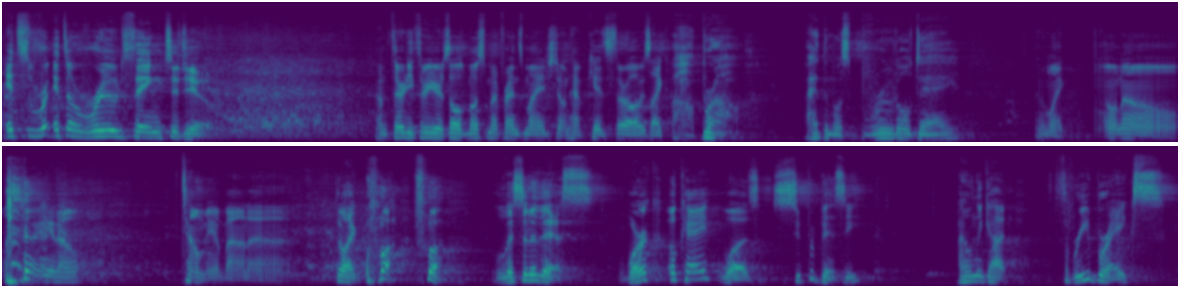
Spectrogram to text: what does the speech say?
It's, it's a rude thing to do. I'm 33 years old. Most of my friends my age don't have kids. They're always like, oh, bro, I had the most brutal day. And I'm like, oh no, you know, tell me about it. They're like, "Whoa, whoa. listen to this. Work, okay, was super busy. I only got three breaks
